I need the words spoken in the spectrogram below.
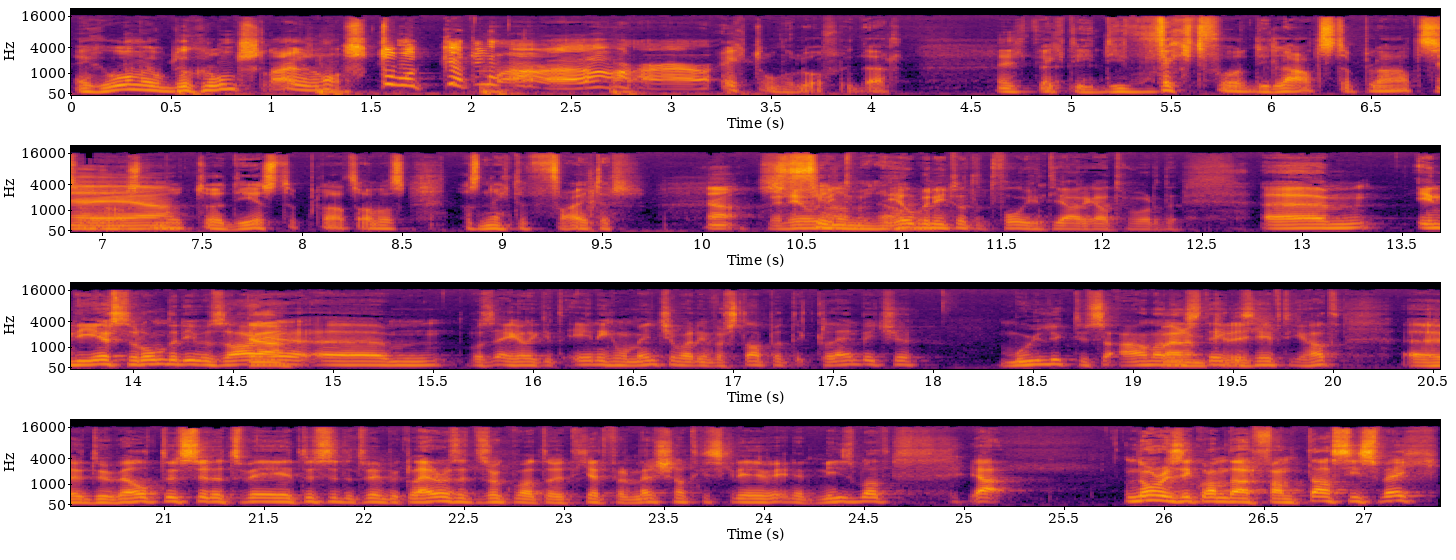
En gewoon weer op de grond slagen. Stomme ketting. Echt ongelooflijk daar. Echt, die, die vecht voor die laatste plaats. Ja, ja, ja. Als met, de eerste plaats, alles. Dat is een echte fighter. Ja. Ik ben heel benieuwd, heel benieuwd wat het volgend jaar gaat worden. Ehm, in die eerste ronde die we zagen, ehm, was eigenlijk het enige momentje waarin Verstappen het een klein beetje moeilijk tussen aanhalingstekens heeft gehad. Eh, het duel tussen de twee, tussen de twee McLaren's, dat is ook wat het Gert Vermersch had geschreven in het nieuwsblad. Ja, Norris die kwam daar fantastisch weg.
